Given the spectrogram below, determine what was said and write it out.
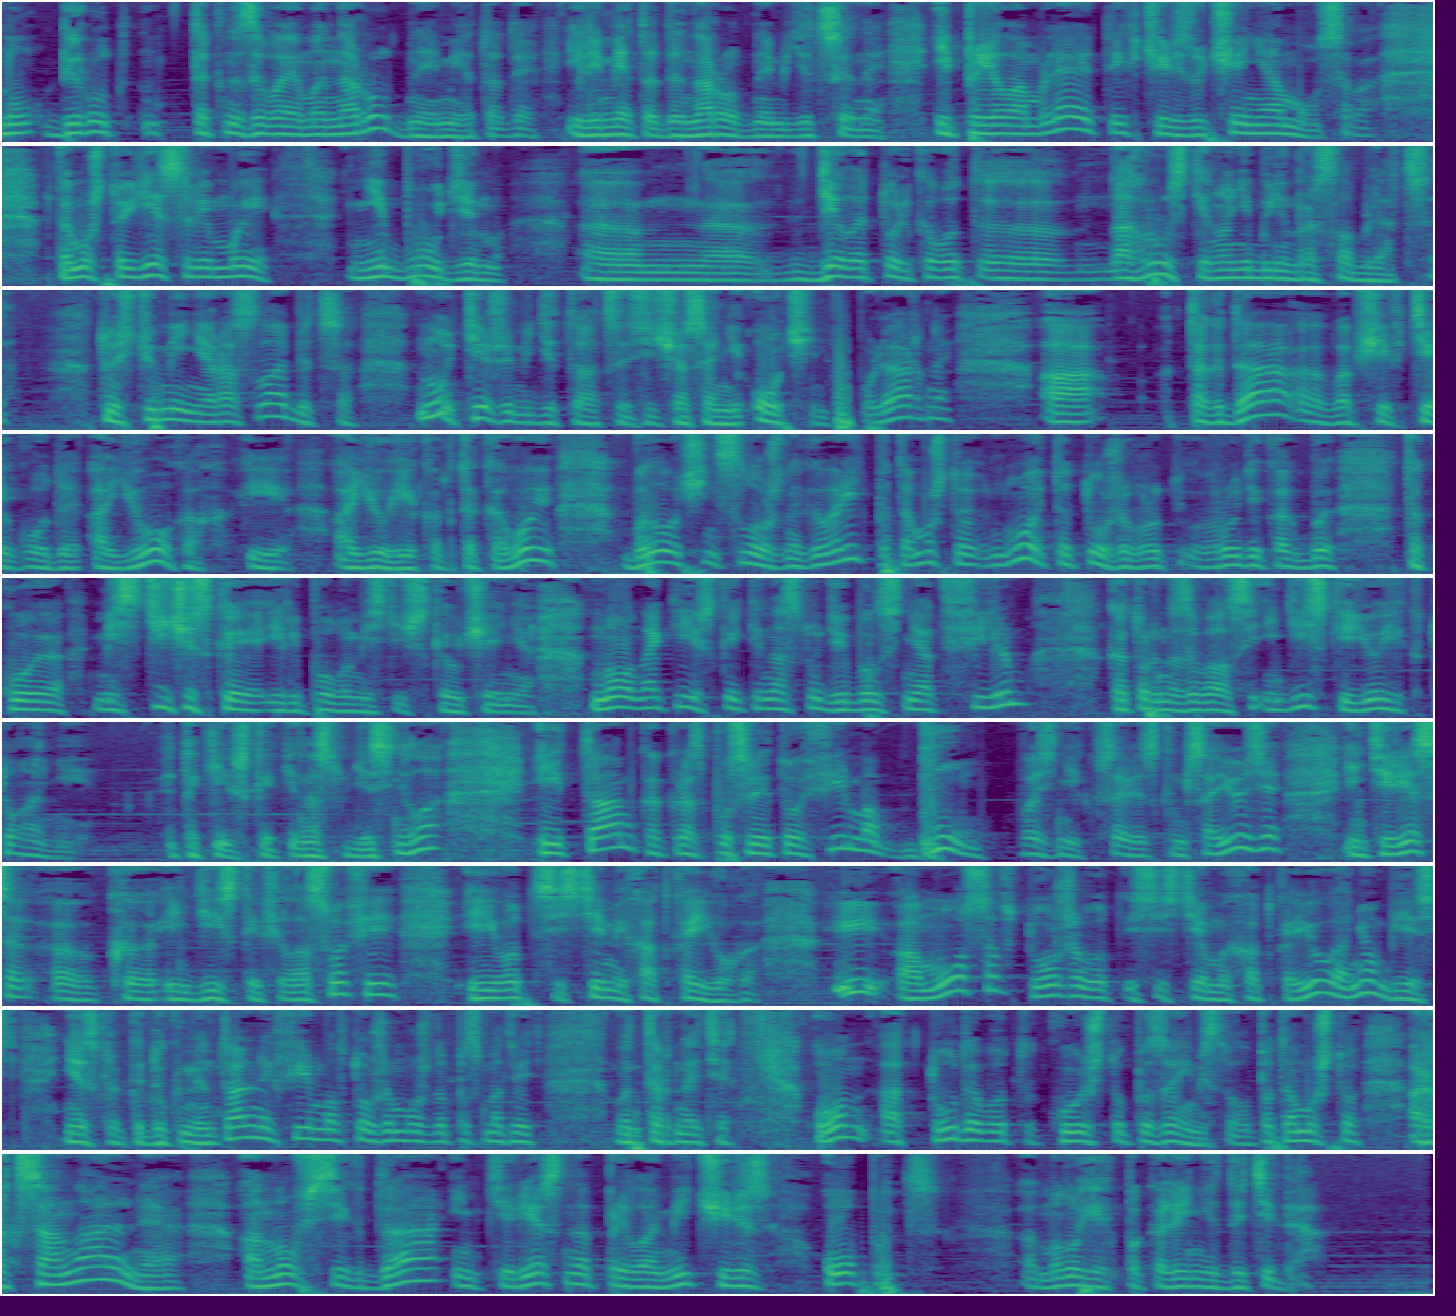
ну, берут так называемые народные методы или методы народной медицины и преломляют их через учение Амосова. Потому что если мы не будем эм, э, делать только вот э, нагрузки, но не будем расслабляться – то есть умение расслабиться, ну, те же медитации сейчас, они очень популярны, а тогда, э, вообще в те годы о йогах и о йоге как таковой было очень сложно говорить, потому что, ну, это тоже вроде, вроде как бы такое мистическое или полумистическое учение. Но на Киевской киностудии был снят фильм, который назывался «Индийские йоги. Кто они?». Это киевская киностудия сняла. И там как раз после этого фильма бум возник в Советском Союзе интереса э, к индийской философии и вот системе хатха-йога. И Амосов тоже вот из системы хатха-йога, о нем есть несколько документальных фильмов, тоже можно посмотреть в интернете. Он оттуда вот кое-что позаимствовал, потому что рациональное, оно всегда интересно преломить через опыт многих поколений до тебя.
